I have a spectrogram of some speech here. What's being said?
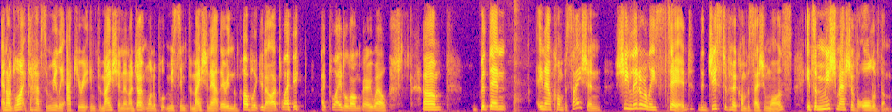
and I'd like to have some really accurate information, and I don't want to put misinformation out there in the public. You know, I played, I played along very well, um, but then in our conversation, she literally said the gist of her conversation was, "It's a mishmash of all of them."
